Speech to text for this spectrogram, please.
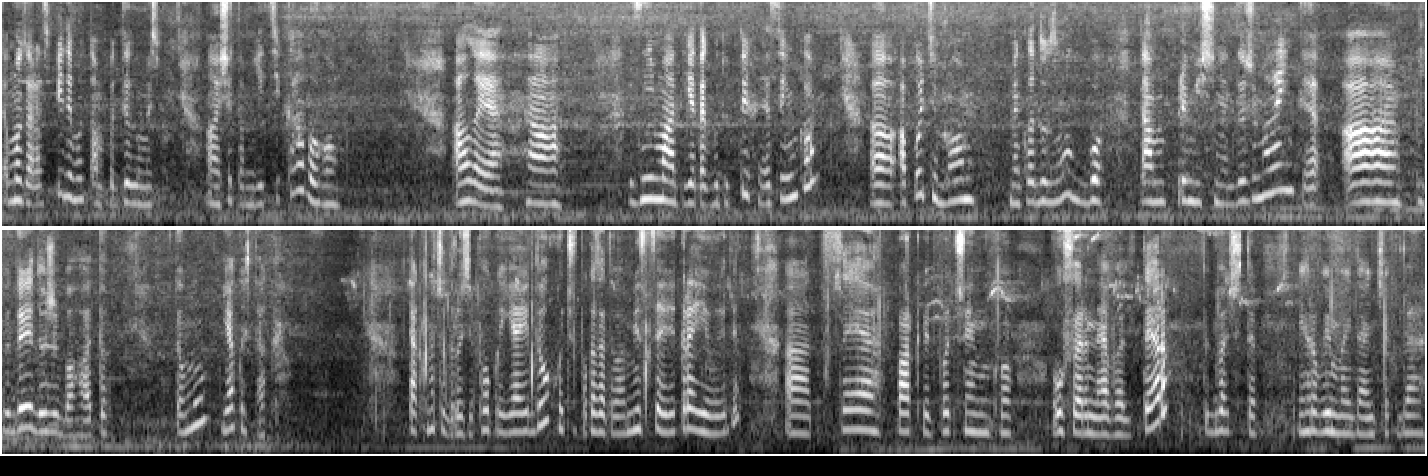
Тому зараз підемо там, подивимось, що там є цікавого. Але а, знімати я так буду тихесенько, а, а потім вам накладу звук, бо там приміщення дуже маленьке, а людей дуже багато. Тому якось так. Так, ну що, друзі, поки я йду, хочу показати вам місцеві краєвиди. Це парк відпочинку у Ферне Вольтер. Тут бачите ігровий майданчик для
